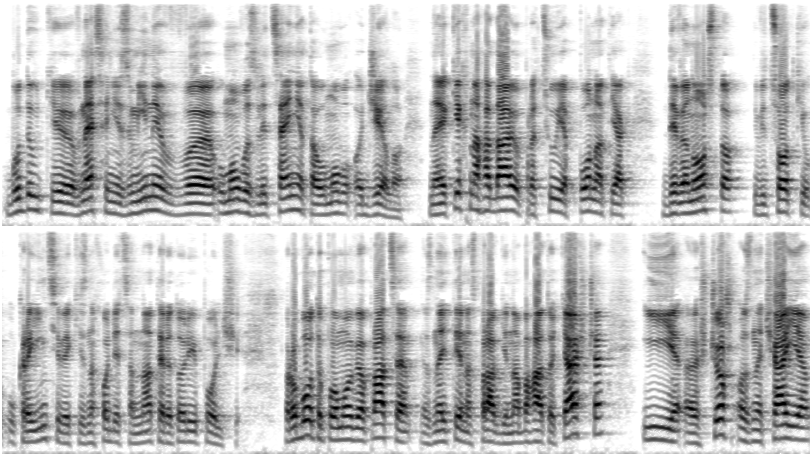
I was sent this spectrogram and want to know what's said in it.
будуть е, внесені зміни в умову зліцення та умову оджело, на яких нагадаю працює понад як 90% українців, які знаходяться на території Польщі. Роботу по умові праці знайти насправді набагато тяжче. І е, що ж означає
